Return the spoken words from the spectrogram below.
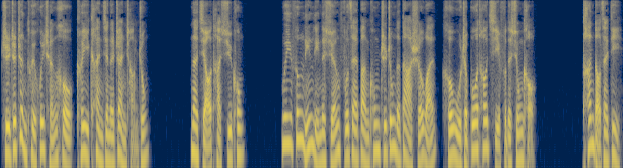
指着震退灰尘后可以看见的战场中，那脚踏虚空、威风凛凛的悬浮在半空之中的大蛇丸和捂着波涛起伏的胸口，瘫倒在地，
